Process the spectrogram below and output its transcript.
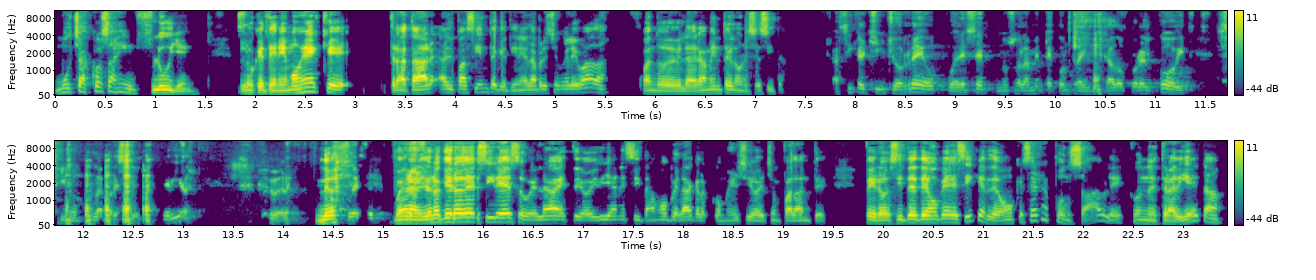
Muchas cosas influyen. Lo que tenemos es que tratar al paciente que tiene la presión elevada cuando verdaderamente lo necesita. Así que el chinchorreo puede ser no solamente contraindicado por el COVID, sino por la presión arterial. Bueno, yo no quiero decir eso, ¿verdad? Este, hoy día necesitamos, ¿verdad? Que los comercios echen para adelante. Pero sí te tengo que decir que tenemos que ser responsables con nuestra dieta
